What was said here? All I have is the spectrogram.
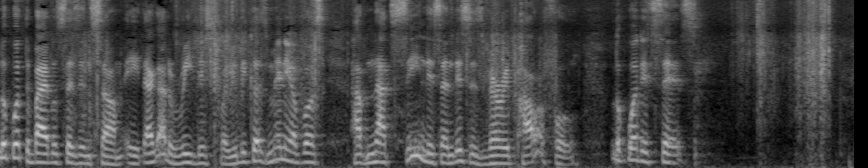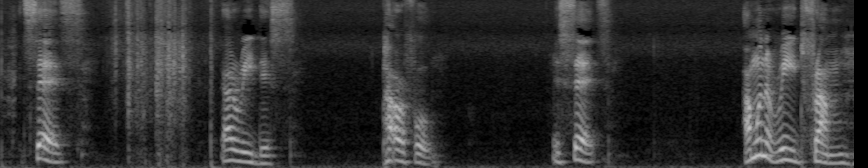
Look what the Bible says in Psalm 8. I got to read this for you because many of us have not seen this, and this is very powerful. Look what it says says, gotta read this. Powerful. It says, I'm gonna read from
